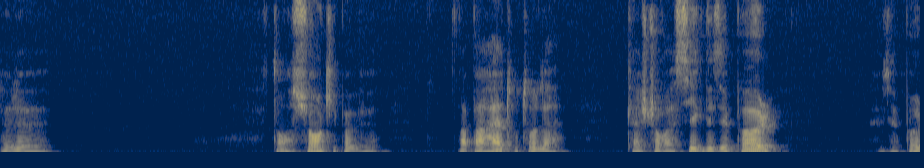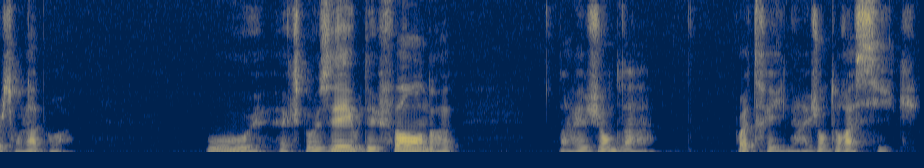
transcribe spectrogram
Les tensions qui peuvent apparaître autour de la cage thoracique, des épaules. Les épaules sont là pour ou exposer ou défendre la région de la poitrine, la région thoracique.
